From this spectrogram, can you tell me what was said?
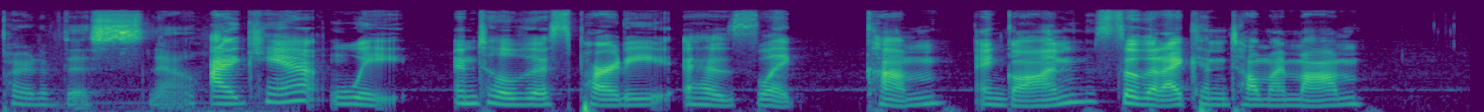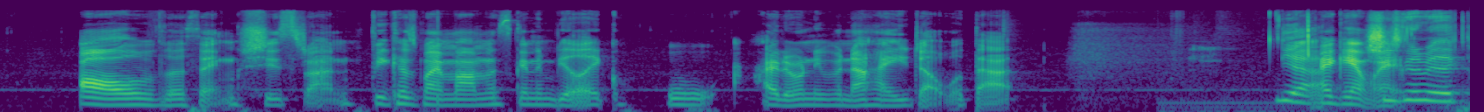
part of this now. I can't wait until this party has like come and gone so that I can tell my mom all of the things she's done because my mom is going to be like, "Oh, I don't even know how you dealt with that. Yeah. I can't She's going to be like,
